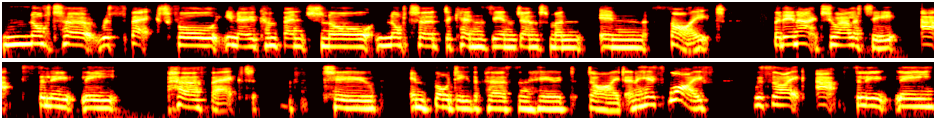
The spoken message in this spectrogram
not a respectful, you know, conventional, not a Dickensian gentleman in sight, but in actuality, absolutely perfect to embody the person who'd died. And his wife was like absolutely.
